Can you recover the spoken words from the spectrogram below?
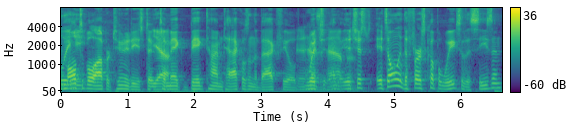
Hopefully he- multiple opportunities to, Yeah. to make big time tackles in the backfield, It which I mean, it's just it's only the first couple weeks of the season,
